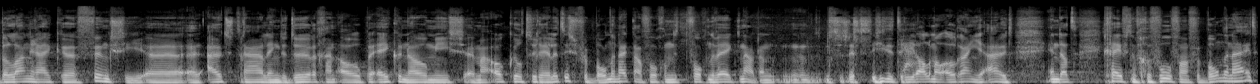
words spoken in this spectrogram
belangrijke functie. Eh, eh, uitstraling, de deuren gaan open, economisch, eh, maar ook cultureel. Het is verbondenheid. Nou, volgende, volgende week, nou, dan eh, ziet het er hier allemaal oranje uit. En dat geeft een gevoel van verbondenheid.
